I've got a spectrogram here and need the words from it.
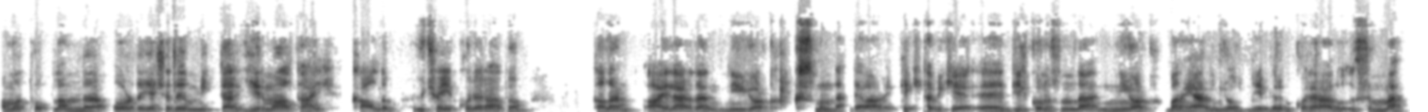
Ama toplamda orada yaşadığım miktar 26 ay kaldım. 3 ayı Colorado, kalan aylarda New York kısmında devam ettik. Tabii ki e, dil konusunda New York bana yardımcı oldu diyebilirim. Colorado ısınma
